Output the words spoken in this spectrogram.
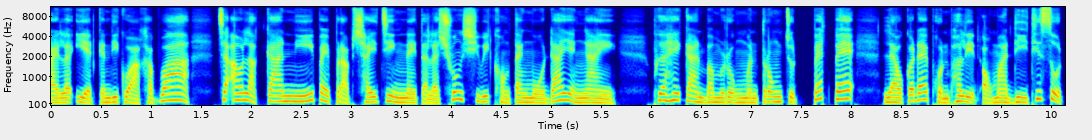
รายละเอียดกันดีกว่าครับว่า จะเอาหลักการนี้ไปปรับใช้จริงในแต่ละช่วงชีวิตของแตงโมได้ยังไง เพื่อให้การบำรุงมันตรงจุดเป๊ะๆแล้วก็ได้ผลผลิตออกมาดีที่สุด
